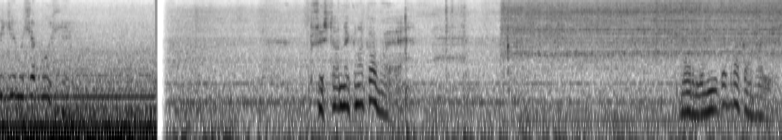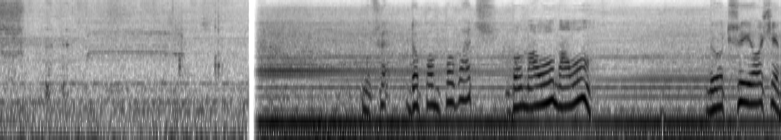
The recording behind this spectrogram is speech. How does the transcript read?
Widzimy się później. Przystanek na kawę. W Orlenie dobra kawa jest. Muszę dopompować, bo mało, mało. Było 3,8.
